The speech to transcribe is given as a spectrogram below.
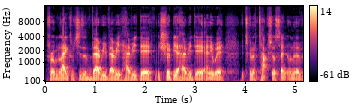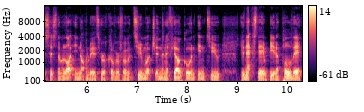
from legs, which is a very, very heavy day. It should be a heavy day anyway. It's going to tax your central nervous system a lot. You're not going to be able to recover from it too much. And then if you're going into your next day being a pull day,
